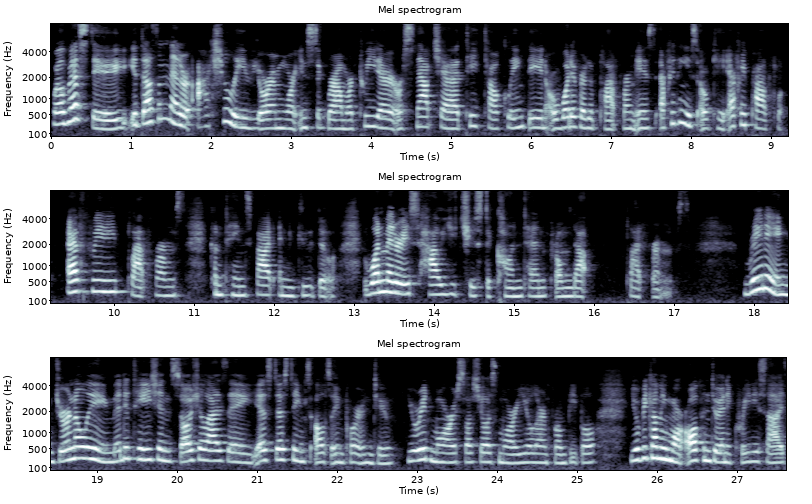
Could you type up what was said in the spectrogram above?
Well, bestie, it doesn't matter actually if you're on more Instagram or Twitter or Snapchat, TikTok, LinkedIn, or whatever the platform is. Everything is okay. Every platform, every platforms contains bad and good though. What matters is how you choose the content from that platforms. Reading, journaling, meditation, socializing, yes, those things also important too. You read more, socialize more, you learn from people. You're becoming more open to any criticize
